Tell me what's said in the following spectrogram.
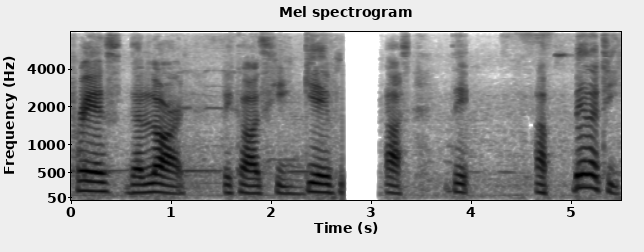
praise the Lord because He gave us the ability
